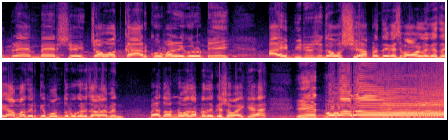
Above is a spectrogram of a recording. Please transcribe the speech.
ইব্রাহিম ভাইয়ের সেই চমৎকার কুরবানির গরুটি। এই ভিডিও যদি অবশ্যই আপনাদের কাছে ভালো লেগে থাকে আমাদেরকে মন্তব্য করে জানাবেন। ভাই ধন্যবাদ আপনাদেরকে সবাইকে হ্যাঁ? ঈদ মোবারক!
